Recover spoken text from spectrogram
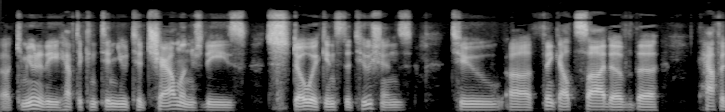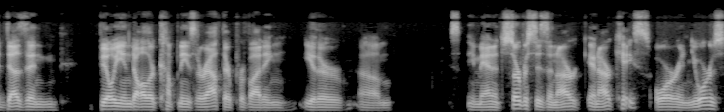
uh, community have to continue to challenge these stoic institutions to uh, think outside of the half a dozen billion dollar companies that are out there providing either um, managed services in our in our case or in yours,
